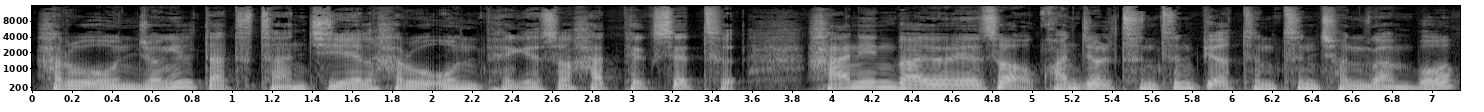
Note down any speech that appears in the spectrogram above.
하루 온종일 따뜻한 GL 하루 온팩에서 핫팩 세트, 한인바이오에서 관절 튼튼 뼈 튼튼 전관보,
